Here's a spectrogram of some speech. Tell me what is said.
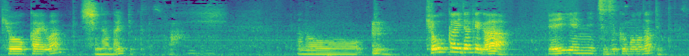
教会は死なないということです。あのー 教会だけが永遠に続くものだということです、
